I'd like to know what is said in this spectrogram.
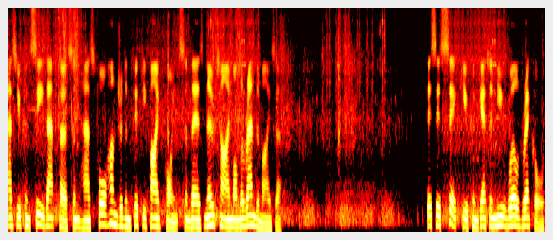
As you can see that person has 455 points and there's no time on the randomizer. This is sick you can get a new world record.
